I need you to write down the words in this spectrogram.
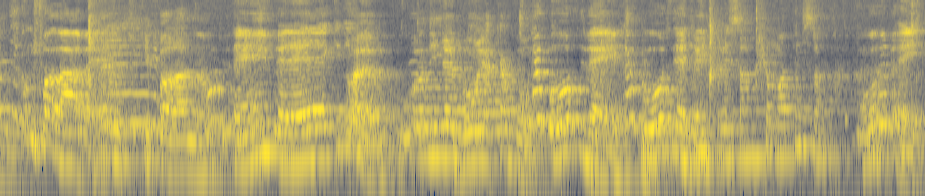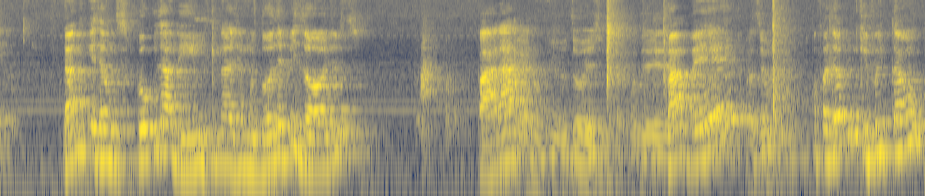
Não tem como falar, Não tem velho. o que falar não. Tem, velho. É que. Ué, o anime é bom e acabou. Acabou-se, velho. Acabou-se, Teve a gente. impressão que chamou a atenção. Porra, velho. Tanto que é um dos poucos animes que nós vimos dois episódios para, É, no vídeo 2 pra poder para ver fazer o vídeo. Vou fazer o aplicativo, então.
